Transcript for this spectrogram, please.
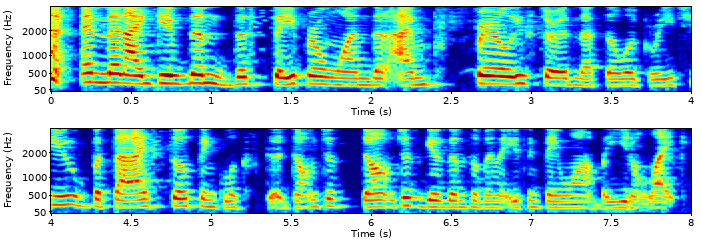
and then I give them the safer one that I'm fairly certain that they'll agree to, but that I still think looks good. Don't just don't just give them something that you think they want but you don't like.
